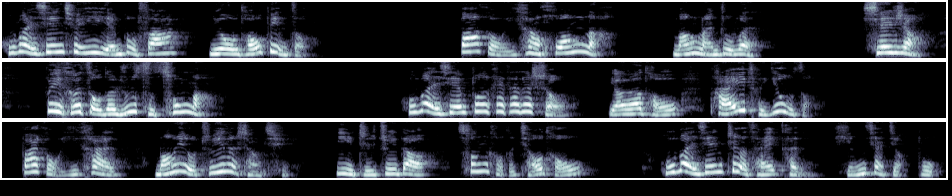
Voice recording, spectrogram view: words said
胡半仙却一言不发，扭头便走。八狗一看慌了，忙拦住问：“先生，为何走得如此匆忙？”胡半仙拨开他的手。摇摇头，抬腿又走。八狗一看，忙又追了上去，一直追到村口的桥头，胡半仙这才肯停下脚步。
